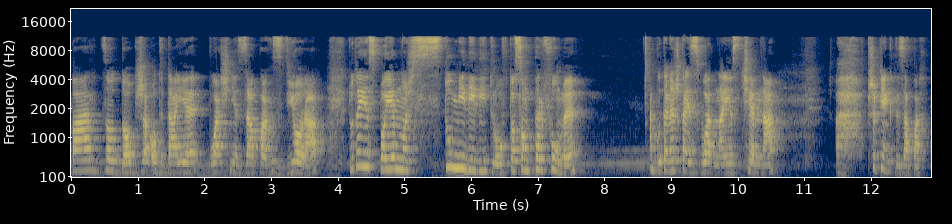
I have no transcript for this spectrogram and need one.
bardzo dobrze oddaje właśnie zapach z Diora. Tutaj jest pojemność 100 ml, to są perfumy. Buteleczka jest ładna, jest ciemna. Ach, przepiękny zapach.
